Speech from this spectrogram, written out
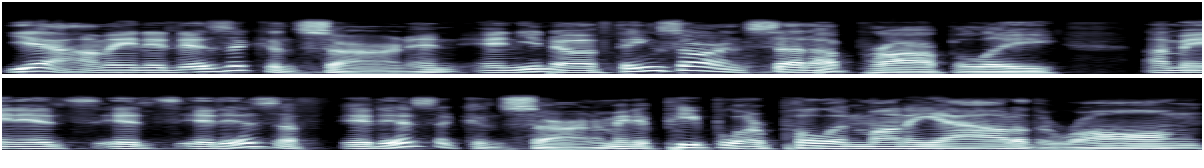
Yeah, I mean it is a concern, and and you know if things aren't set up properly, I mean, it's it's it is a it is a concern. I mean, if people are pulling money out of the wrong,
